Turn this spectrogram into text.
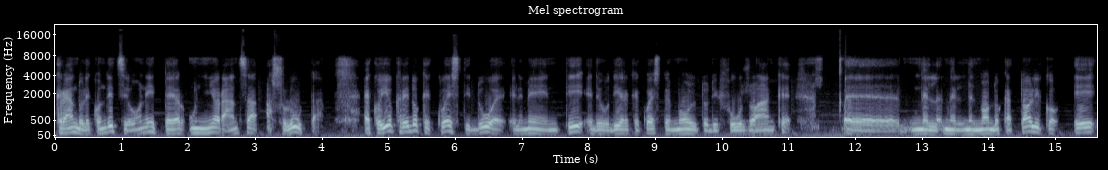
creando le condizioni per un'ignoranza assoluta. Ecco, io credo che questi due elementi, e devo dire che questo è molto diffuso anche eh, nel, nel, nel mondo cattolico e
